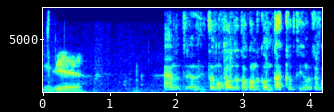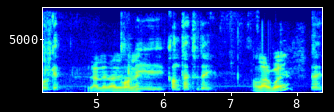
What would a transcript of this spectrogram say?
Yeah. Ah, no estamos jugando todo con contacto, tío, no sé por qué. Dale, dale, dale. Only contact today. A lot of what? right?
